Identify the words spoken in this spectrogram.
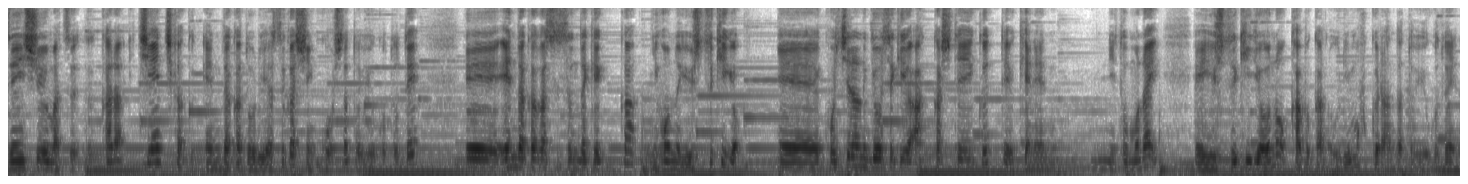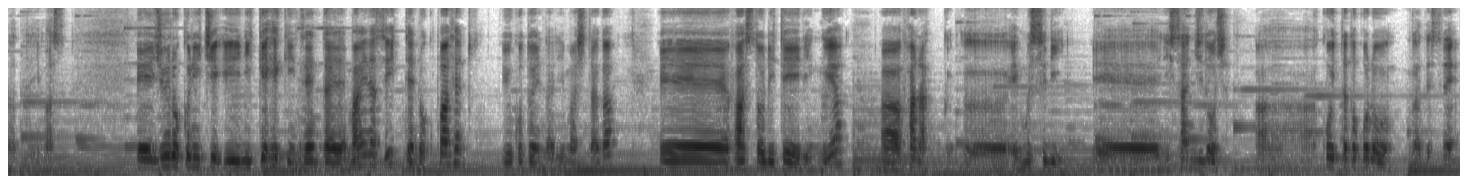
前週末から1円近く円高ドル安が進行したということで、えー、円高が進んだ結果、日本の輸出企業、えー、こちらの業績が悪化していくっていう懸念に伴い、え、輸出企業の株価の売りも膨らんだということになっています。16日、日経平均全体でマイナス1.6%ということになりましたが、えー、ファーストリテイリングやあファナック、M3、えー、日産自動車、あこういったところがですね、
